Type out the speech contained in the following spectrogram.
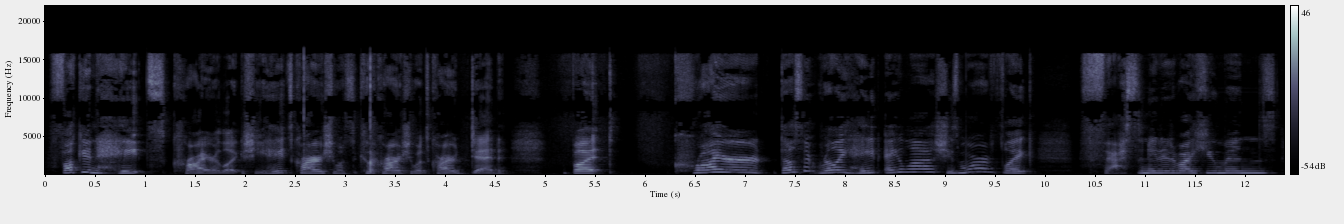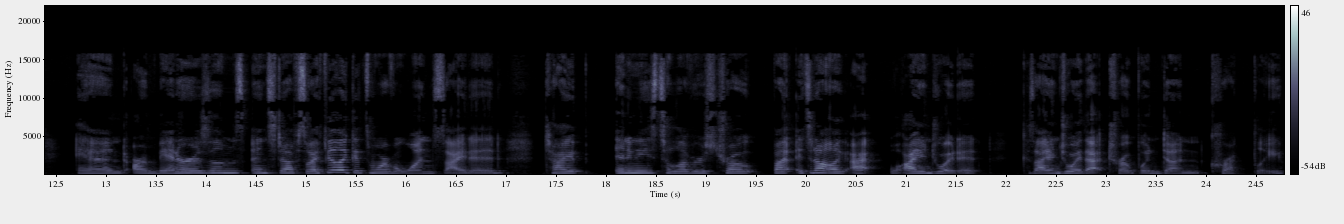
fucking hates Crier. Like, she hates Crier. She wants to kill Crier. She wants Crier dead. But Crier doesn't really hate Ayla. She's more of, like, fascinated by humans and our mannerisms and stuff. So I feel like it's more of a one-sided type enemies to lovers trope. But it's not like I, well, I enjoyed it because I enjoy that trope when done correctly.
